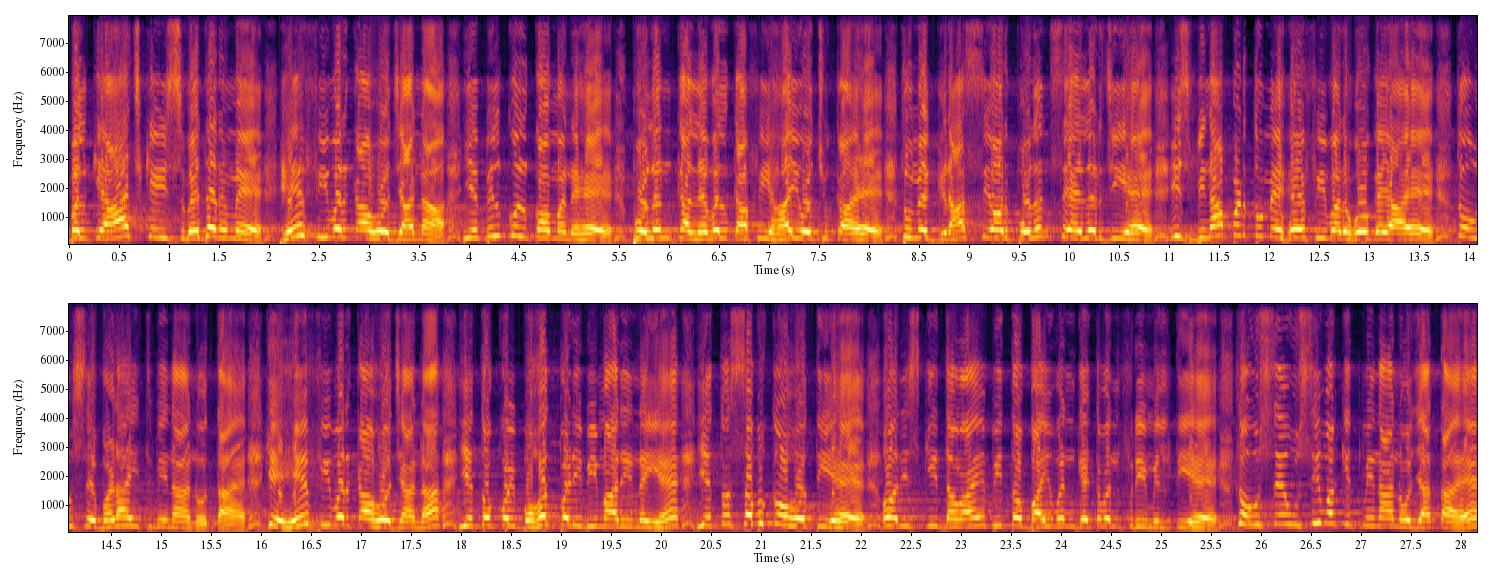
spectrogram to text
بلکہ آج کے اس ویدر میں ہے فیور کا ہو جانا، یہ بالکل کامن ہے۔ پولن کا لیول کافی ہائی ہو چکا ہے۔ تمہیں گراس سے اور پولن سے الرجی ہے۔ اس بنا پر تمہیں ہے فیور ہو گیا ہے۔ تو اس سے بڑا اطمینان ہوتا ہے کہ ہے فیور کا ہو جانا، یہ تو کوئی بہت بہت بڑی بیماری نہیں ہے، یہ تو سب کو ہوتی ہے۔ اور اس کی دوائیں بھی تو buy one get one free ملتی ہے۔ تو اس سے اسی وقت اطمینان ہو جاتا ہے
